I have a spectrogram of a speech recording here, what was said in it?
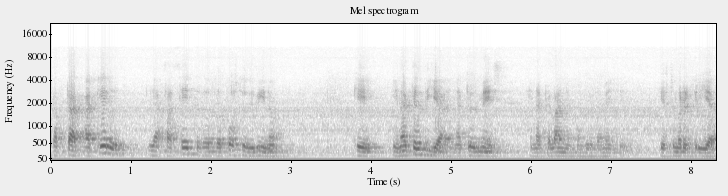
captar aquel, la faceta del propósito divino que en aquel día, en aquel mes, en aquel año concretamente, y esto me refería,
